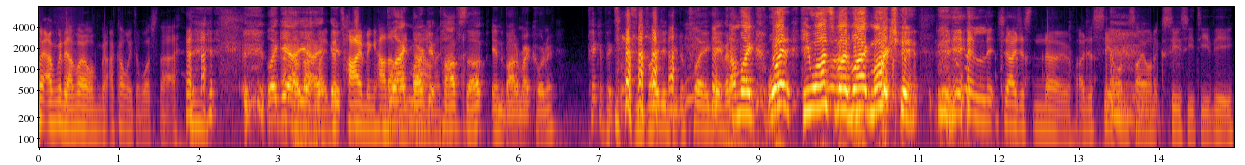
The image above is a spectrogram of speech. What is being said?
I'm gonna, I'm gonna, I can't wait to watch that. like, yeah, yeah. that, like, the it- timing, how that Black went down, Market pops up in the bottom right corner. Pick a pixel has invited you to play a game, and I'm like, what? He wants my Black Market. yeah, literally, I just know. I just see it on Psyonix CCTV.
